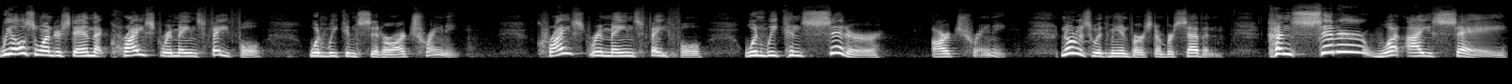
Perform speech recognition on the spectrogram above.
we also understand that Christ remains faithful when we consider our training. Christ remains faithful when we consider our training. Notice with me in verse number seven Consider what I say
